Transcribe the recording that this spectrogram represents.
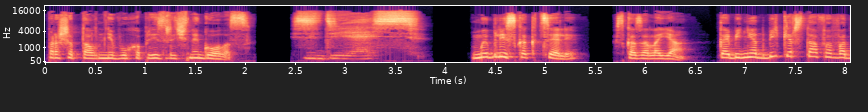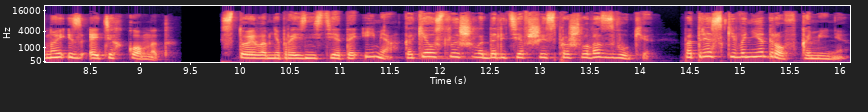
прошептал мне в ухо призрачный голос. «Здесь». «Мы близко к цели», – сказала я. Кабинет Бикерстафа в одной из этих комнат. Стоило мне произнести это имя, как я услышала долетевшие из прошлого звуки. Потрескивание дров в камине.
